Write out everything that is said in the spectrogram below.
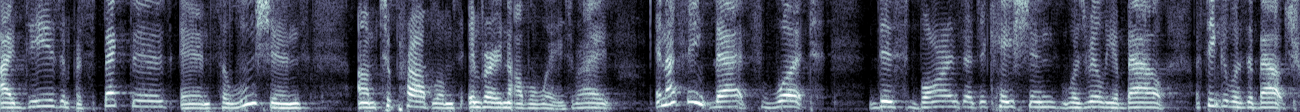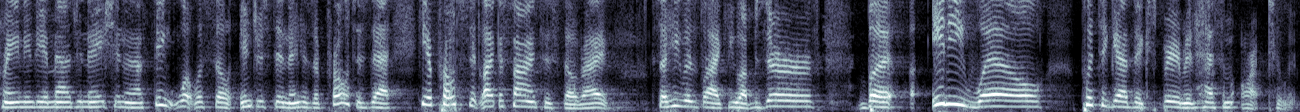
ideas and perspectives and solutions um, to problems in very novel ways, right? And I think that's what this Barnes education was really about. I think it was about training the imagination. And I think what was so interesting in his approach is that he approached it like a scientist, though, right? So he was like, you observe, but any well put together experiment has some art to it,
